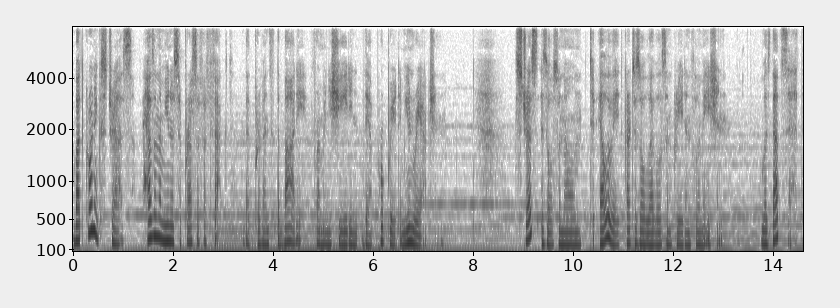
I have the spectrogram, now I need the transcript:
But chronic stress has an immunosuppressive effect that prevents the body from initiating the appropriate immune reaction. Stress is also known to elevate cortisol levels and create inflammation. With that said,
